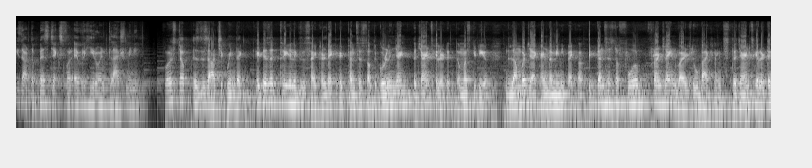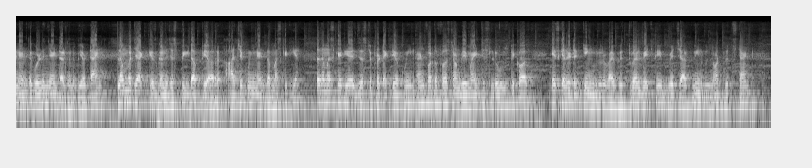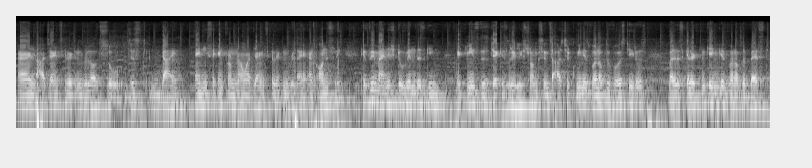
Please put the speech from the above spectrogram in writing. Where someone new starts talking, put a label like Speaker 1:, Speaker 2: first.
Speaker 1: These are the best decks for every hero in Clash Mini. First up is this Archer Queen deck. It is a 3 elixir cycle deck. It consists of the Golden Giant, the Giant Skeleton, the Musketeer, the Lumberjack and the Mini P.E.K.K.A. It consists of 4 front line while 2 back lines. The Giant Skeleton and the Golden Giant are gonna be your tank. Lumberjack is gonna just speed up your Archer Queen and the Musketeer. The Musketeer is just to protect your Queen and for the first round we might just lose because his skeleton king will revive with 12 HP which our queen will not withstand. And our giant skeleton will also just die any second from now. Our giant skeleton will die. And honestly if we manage to win this game it means this deck is really strong. Since archer queen is one of the worst heroes while the skeleton king is one of the best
